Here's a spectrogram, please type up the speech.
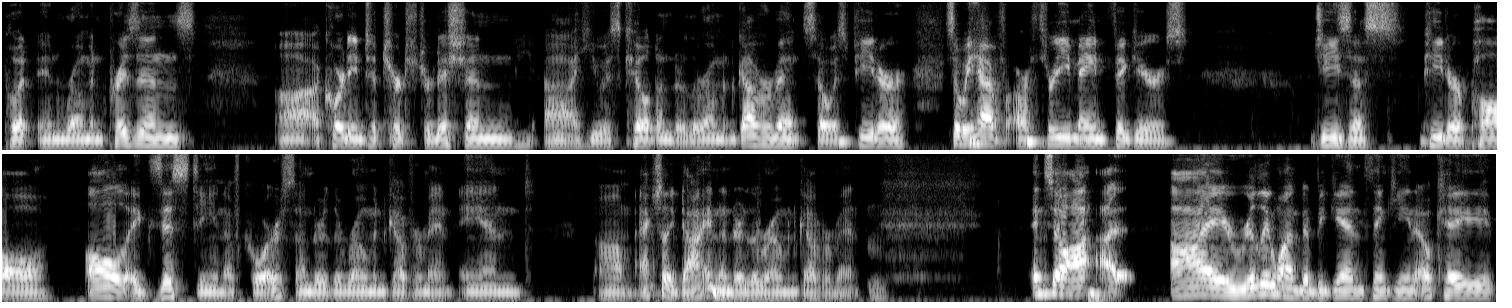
put in Roman prisons. Uh, according to church tradition, uh, he was killed under the Roman government. So was Peter. So we have our three main figures Jesus, Peter, Paul, all existing, of course, under the Roman government and um, actually dying under the Roman government. Mm. And so I, I, I really wanted to begin thinking, okay,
